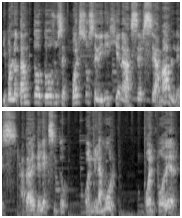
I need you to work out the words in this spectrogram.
Y por lo tanto todos sus esfuerzos se dirigen a hacerse amables a través del éxito, o el glamour, o el poder,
